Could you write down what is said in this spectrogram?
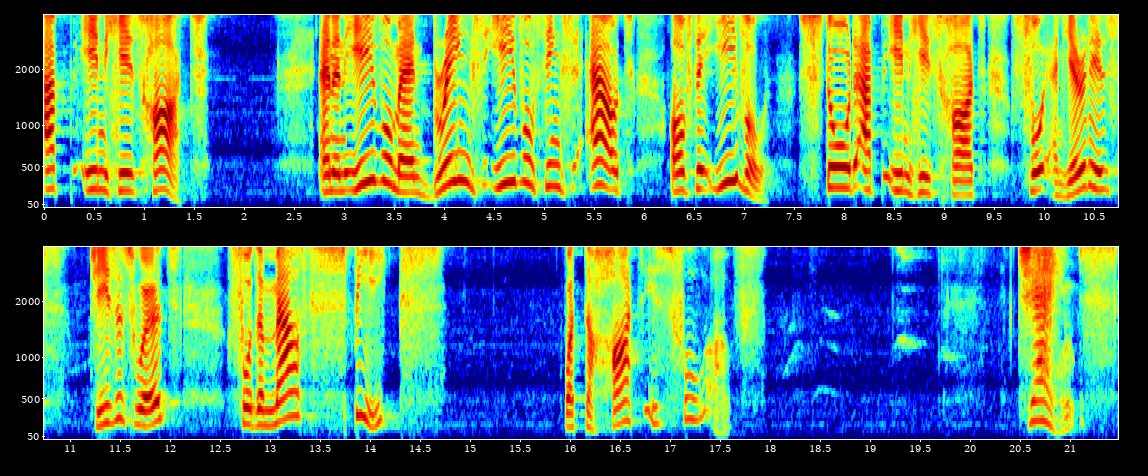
up in his heart. And an evil man brings evil things out of the evil stored up in his heart. For, and here it is Jesus' words For the mouth speaks what the heart is full of. James,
